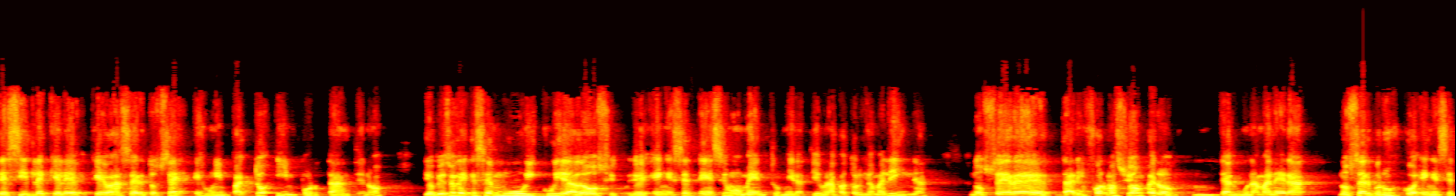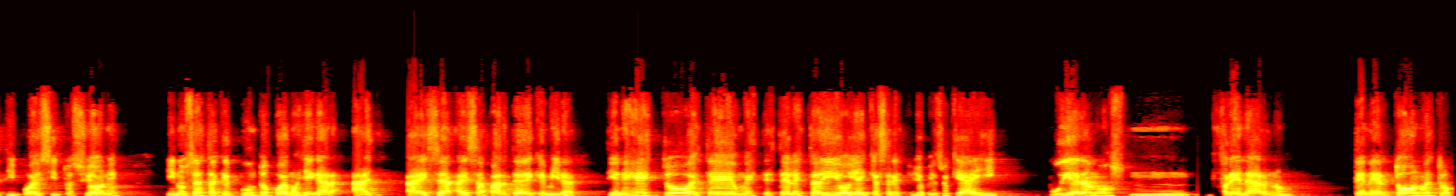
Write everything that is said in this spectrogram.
decirle qué, va a hacer. Entonces, es un impacto importante, ¿no? Yo pienso que hay que ser muy cuidadoso en ese, en ese momento. Mira, tiene una patología maligna, no ser, eh, dar información, pero mm, de alguna manera no ser brusco en ese tipo de situaciones y no sé hasta qué punto podemos llegar a, a, esa, a esa parte de que, mira, tienes esto, este, un, este, este el estadio y hay que hacer esto. Yo pienso que ahí pudiéramos mm, frenarnos tener todo nuestro,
